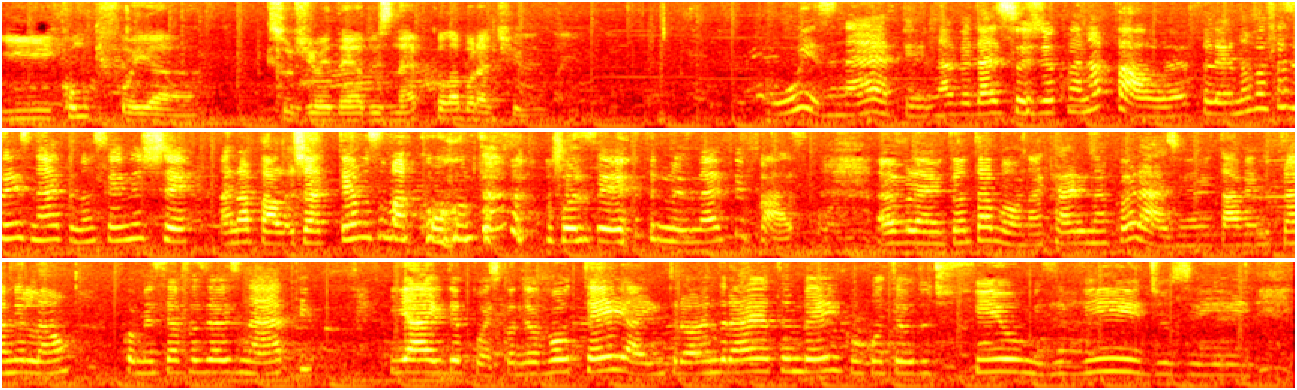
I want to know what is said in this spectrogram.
E como que foi a que surgiu a ideia do Snap colaborativo? O Snap, na verdade, surgiu com a Ana Paula. Eu falei, eu não vou fazer Snap, não sei mexer. Ana Paula, já temos uma conta, você entra no Snap e faz. Eu falei, ah, então tá bom, na cara e na coragem. Eu tava indo pra Milão, comecei a fazer o Snap. E aí depois, quando eu voltei, aí entrou a Andrea também, com conteúdo de filmes e vídeos e,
